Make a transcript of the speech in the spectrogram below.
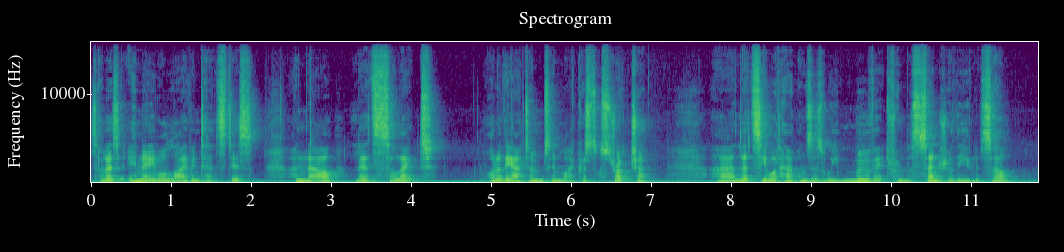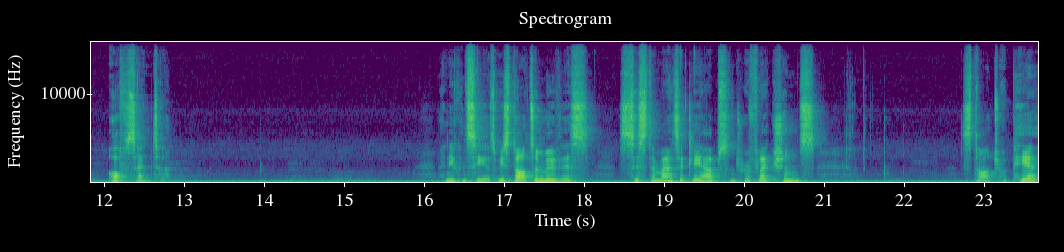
So let's enable live intensities. And now let's select one of the atoms in my crystal structure. And let's see what happens as we move it from the center of the unit cell off center. And you can see as we start to move this, systematically absent reflections start to appear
